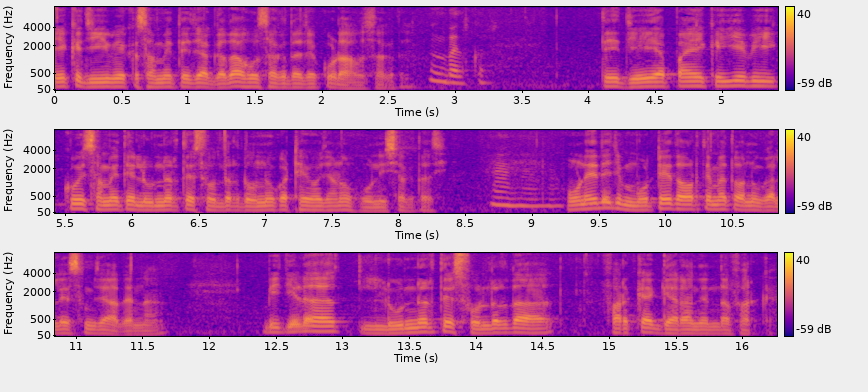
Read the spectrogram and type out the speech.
ਇੱਕ ਜੀਵ ਇੱਕ ਸਮੇਂ ਤੇ ਜਾਂ ਗਧਾ ਹੋ ਸਕਦਾ ਜਾਂ ਘੋੜਾ ਹੋ ਸਕਦਾ। ਬਿਲਕੁਲ। ਤੇ ਜੇ ਆਪਾਂ ਇਹ ਕਹੀਏ ਵੀ ਇੱਕੋ ਹੀ ਸਮੇਂ ਤੇ ਲੂਨਰ ਤੇ ਸੋਲਰ ਦੋਨੋਂ ਇਕੱਠੇ ਹੋ ਜਾਣ ਹੋ ਨਹੀਂ ਸਕਦਾ ਸੀ। ਹੂੰ ਹੂੰ ਹੂੰ। ਹੁਣ ਇਹਦੇ 'ਚ ਮੋٹے ਤੌਰ ਤੇ ਮੈਂ ਤੁਹਾਨੂੰ ਗੱਲ ਇਹ ਸਮਝਾ ਦਿੰਨਾ ਵੀ ਜਿਹੜਾ ਲੂਨਰ ਤੇ ਸੋਲਰ ਦਾ ਫ਼ਰਕ ਹੈ 11 ਦਿਨ ਦਾ ਫ਼ਰਕ ਹੈ।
